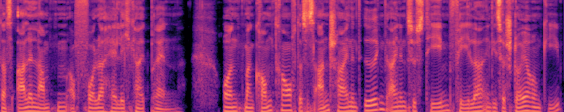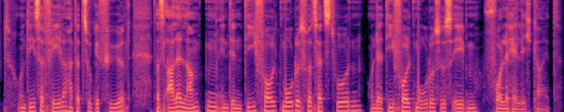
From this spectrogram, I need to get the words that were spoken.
dass alle Lampen auf voller Helligkeit brennen. Und man kommt drauf, dass es anscheinend irgendeinen Systemfehler in dieser Steuerung gibt. Und dieser Fehler hat dazu geführt, dass alle Lampen in den Default-Modus versetzt wurden. Und der Default-Modus ist eben volle Helligkeit.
